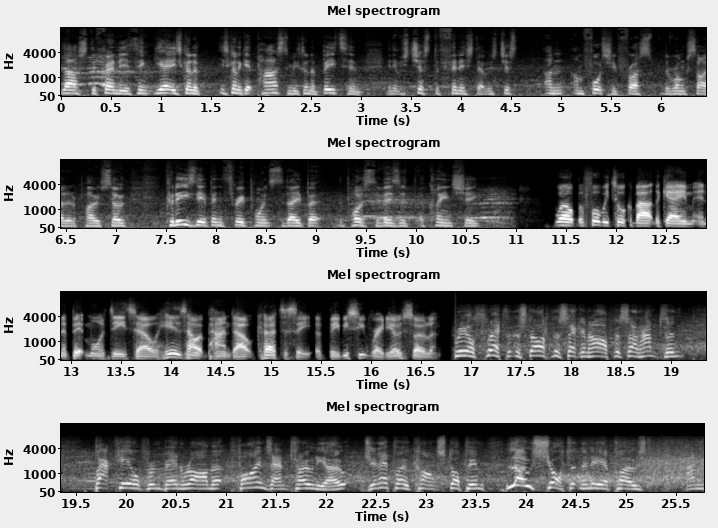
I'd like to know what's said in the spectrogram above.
last defender, you think, yeah, he's going to he's going to get past him, he's going to beat him, and it was just the finish that was just un- unfortunately for us the wrong side of the post. So could easily have been three points today, but the positive is a, a clean sheet. Well, before we talk about the game in a bit more detail, here's how it panned out, courtesy of BBC Radio Solent. Real threat at the start of the second half for Southampton. Back heel from Benrahma finds Antonio. Djenepo can't stop him. Low shot at the near post. And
